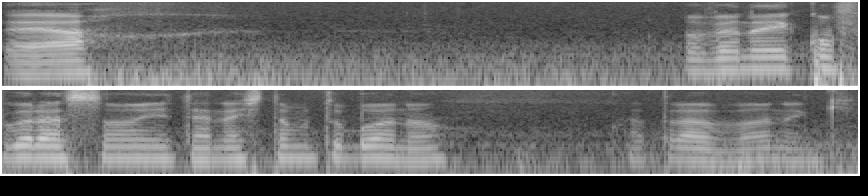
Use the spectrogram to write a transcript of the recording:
É. Tô vendo aí configuração, a internet tá muito boa não. Tá travando aqui.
